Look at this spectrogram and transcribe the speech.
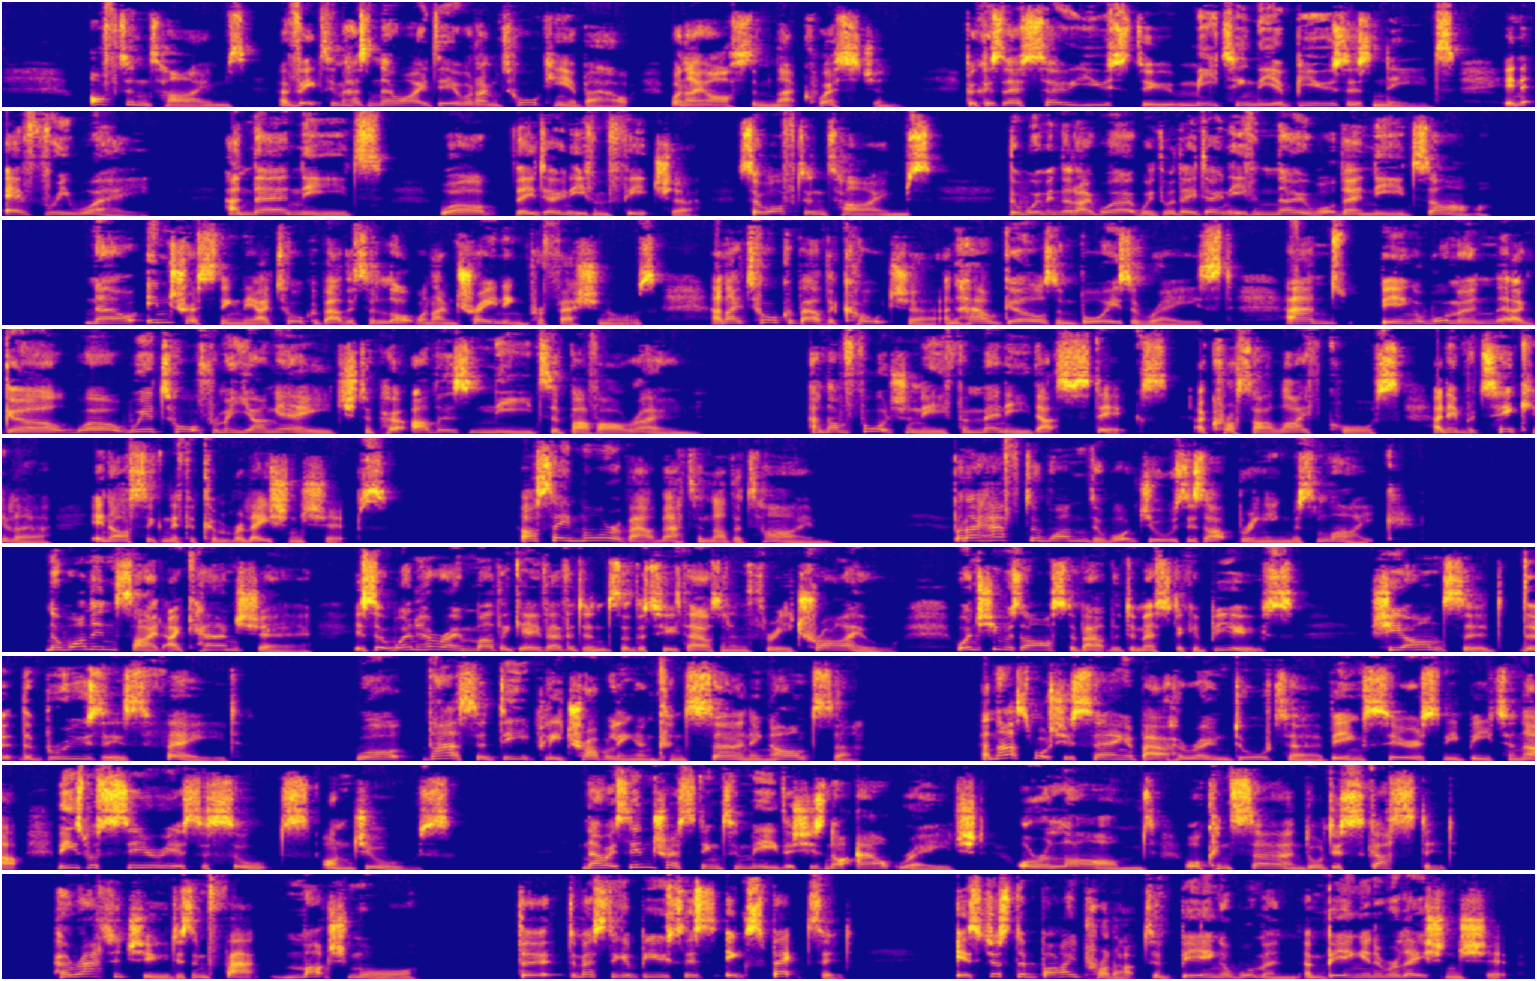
Oftentimes, a victim has no idea what I'm talking about when I ask them that question because they're so used to meeting the abuser's needs in every way. And their needs, well, they don't even feature. So oftentimes, the women that I work with, well, they don't even know what their needs are. Now, interestingly, I talk about this a lot when I'm training professionals and I talk about the culture and how girls and boys are raised. And being a woman, a girl, well, we're taught from a young age to put others' needs above our own. And unfortunately for many, that sticks across our life course and in particular in our significant relationships. I'll say more about that another time. but I have to wonder what Jules's upbringing was like. Now, one insight I can share is that when her own mother gave evidence at the 2003 trial, when she was asked about the domestic abuse, she answered that the bruises fade. Well, that's a deeply troubling and concerning answer. And that's what she's saying about her own daughter being seriously beaten up. These were serious assaults on Jules. Now, it's interesting to me that she's not outraged or alarmed or concerned or disgusted. Her attitude is in fact much more that domestic abuse is expected. It's just a byproduct of being a woman and being in a relationship.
